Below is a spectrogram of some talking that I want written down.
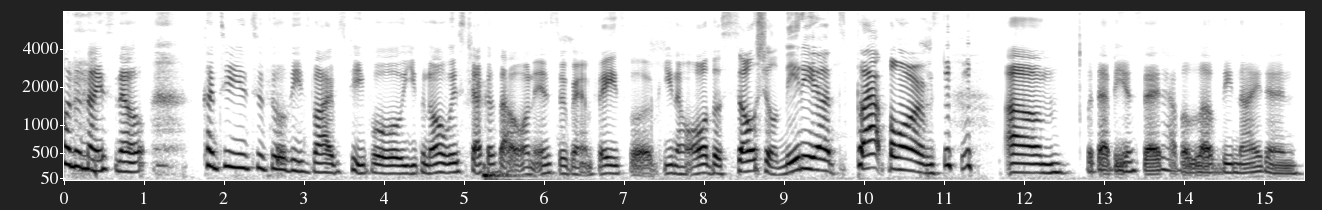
on a nice note. Continue to feel these vibes, people. You can always check us out on Instagram, Facebook, you know, all the social media platforms. um, with that being said, have a lovely night and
